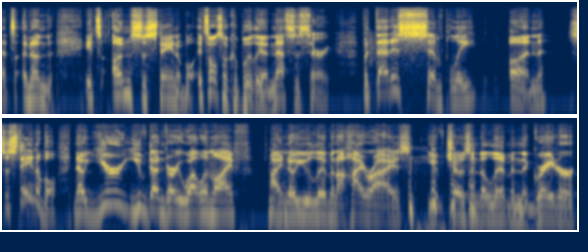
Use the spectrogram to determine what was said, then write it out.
That's an un, it's unsustainable. It's also completely unnecessary. But that is simply unsustainable. Now you're you've done very well in life. I know you live in a high rise. You've chosen to live in the greater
